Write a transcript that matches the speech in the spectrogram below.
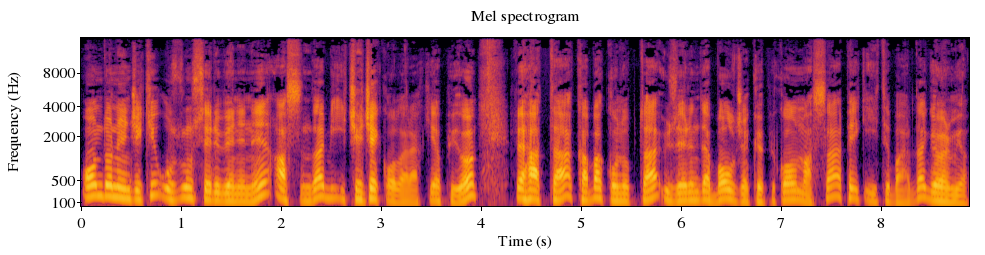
Ondan önceki uzun serüvenini aslında bir içecek olarak yapıyor ve hatta kaba konup da üzerinde bolca köpük olmazsa pek itibarda görmüyor.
